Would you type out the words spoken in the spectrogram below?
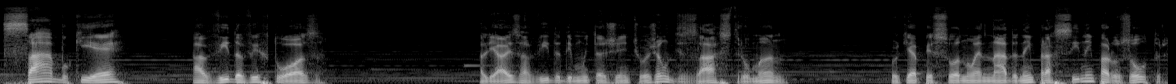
sabe o que é a vida virtuosa. Aliás, a vida de muita gente hoje é um desastre humano, porque a pessoa não é nada nem para si nem para os outros.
